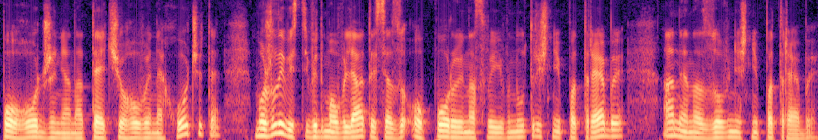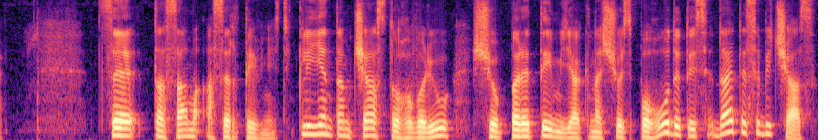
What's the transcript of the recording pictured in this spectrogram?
погодження на те, чого ви не хочете, можливість відмовлятися з опорою на свої внутрішні потреби, а не на зовнішні потреби. Це та сама асертивність. Клієнтам часто говорю, що перед тим, як на щось погодитись, дайте собі час.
